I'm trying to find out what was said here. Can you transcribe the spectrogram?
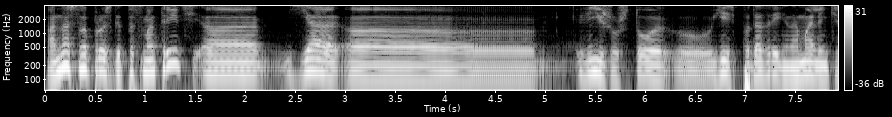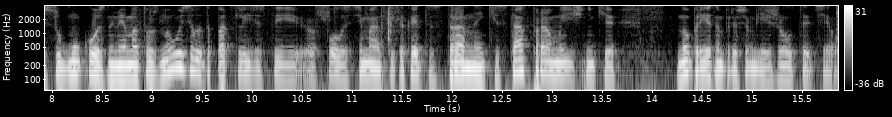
Она все равно просит, говорит, посмотреть, э, я э, вижу, что э, есть подозрение на маленький субмукозный миоматозный узел, это подслизистый в полости матки, какая-то странная киста в правом яичнике, но при этом при всем есть желтое тело.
